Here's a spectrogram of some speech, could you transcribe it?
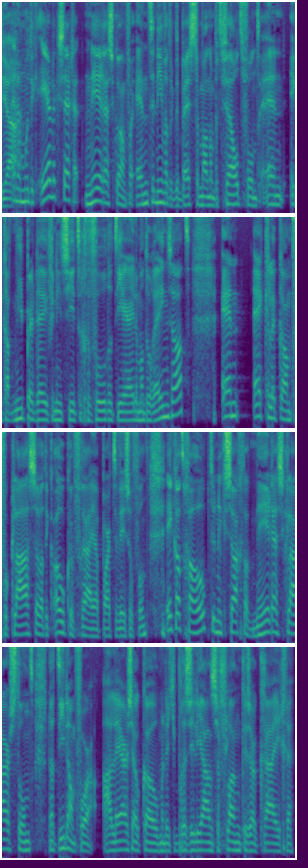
Ja. En dan moet ik eerlijk zeggen... Neres kwam voor Anthony, wat ik de beste man op het veld vond. En ik had niet per definitie het gevoel dat hij er helemaal doorheen zat. En Ekkelenkamp voor Klaassen, wat ik ook een vrij aparte wissel vond. Ik had gehoopt toen ik zag dat Neres klaar stond, dat die dan voor Haller zou komen. Dat je Braziliaanse flanken zou krijgen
